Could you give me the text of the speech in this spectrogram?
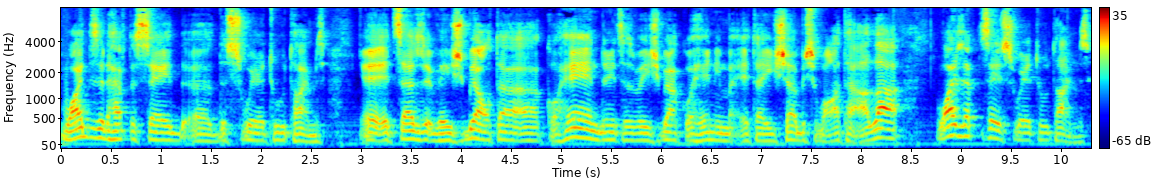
Why does it have to say uh, the swear two times? Uh, it says Veishbiata Kohen, then it says Veishbia Kohen et Isha Bishvata Allah. Why does it have to say swear two times?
